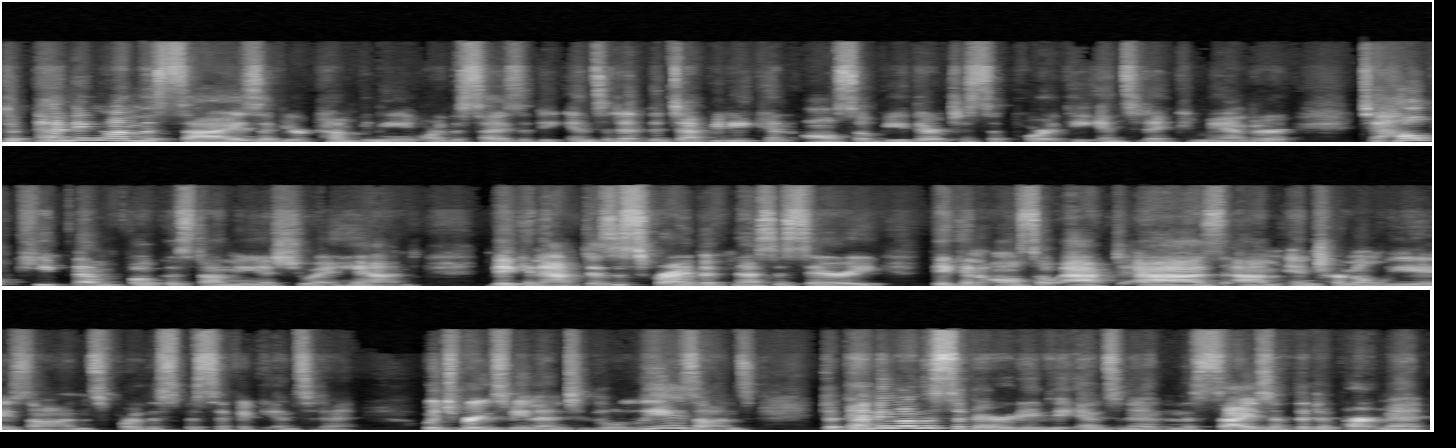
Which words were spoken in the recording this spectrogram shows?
Depending on the size of your company or the size of the incident, the deputy can also be there to support the incident commander to help keep them focused on the issue at hand. They can act as a scribe if necessary. They can also act as um, internal liaisons for the specific incident which brings me then to the liaisons. Depending on the severity of the incident and the size of the department,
